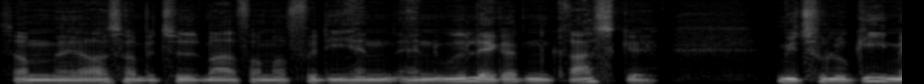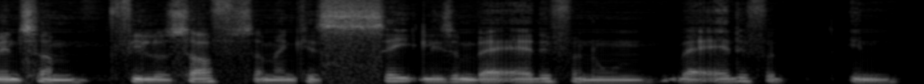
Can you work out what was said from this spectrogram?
som øh, også har betydet meget for mig, fordi han, han udlægger den græske mytologi, men som filosof, så man kan se, ligesom, hvad er det for nogle, hvad er det for en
